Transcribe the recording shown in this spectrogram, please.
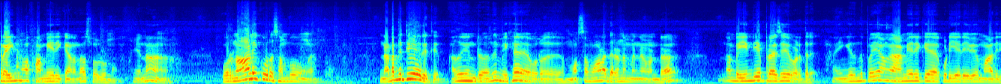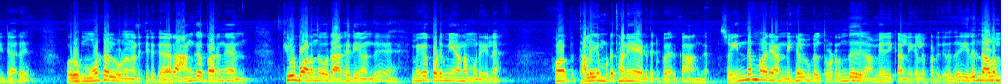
கிரைம் ஆஃப் அமெரிக்கான்னு தான் சொல்லணும். ஏன்னா ஒரு நாளைக்கு ஒரு சம்பவங்க நடந்துகிட்டே இருக்குது அது இன்று வந்து மிக ஒரு மோசமான தருணம் என்னவென்றால் நம்ம இந்திய பிரஜை ஒருத்தர் இங்கேருந்து போய் அவங்க அமெரிக்க குடியேறியவே மாதிரிட்டார் ஒரு மோட்டல் ஒன்று நடத்தியிருக்கிறாரு அங்கே பாருங்கள் கியூபாலேருந்து ஒரு அகதி வந்து மிக கொடுமையான முறையில் தலையை மட்டும் தனியாக எடுத்துகிட்டு போயிருக்கான் அங்கே. ஸோ இந்த மாதிரியான நிகழ்வுகள் தொடர்ந்து அமெரிக்காவில் நிகழப்படுகிறது. இருந்தாலும்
